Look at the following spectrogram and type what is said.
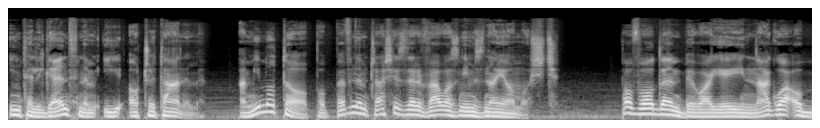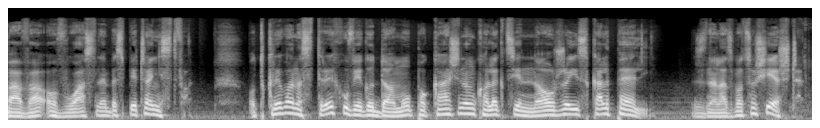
inteligentnym i oczytanym, a mimo to po pewnym czasie zerwała z nim znajomość. Powodem była jej nagła obawa o własne bezpieczeństwo. Odkryła na strychu w jego domu pokaźną kolekcję noży i skalpeli. Znalazła coś jeszcze –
